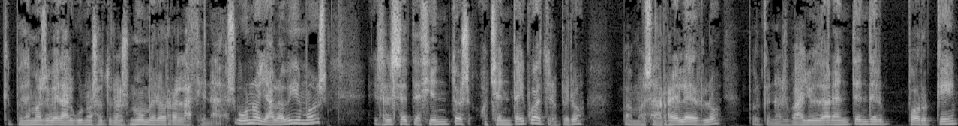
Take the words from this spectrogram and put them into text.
que podemos ver algunos otros números relacionados. Uno ya lo vimos, es el 784, pero vamos a releerlo porque nos va a ayudar a entender por qué,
